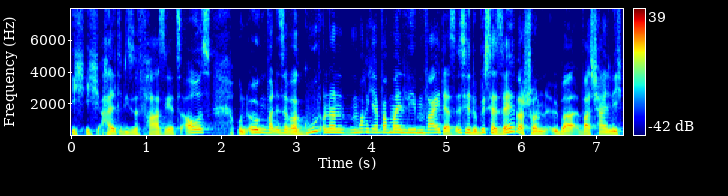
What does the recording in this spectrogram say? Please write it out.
ich, ich halte diese Phase jetzt aus und irgendwann ist aber gut und dann mache ich einfach mein Leben weiter. Das ist ja, du bist ja selber schon über wahrscheinlich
